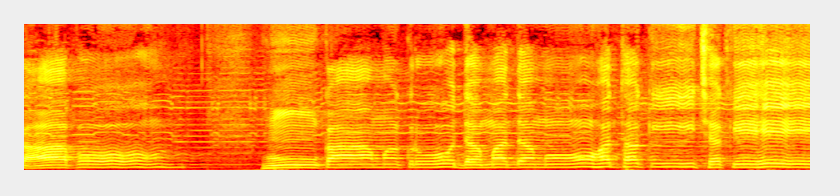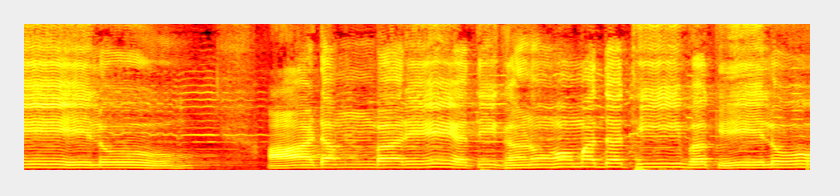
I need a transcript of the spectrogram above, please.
કાપો. હું કામ ક્રોધ મદ મોહ થકી છકેલો આડંબરે અતિ ઘણો મદથી ભકેલો.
